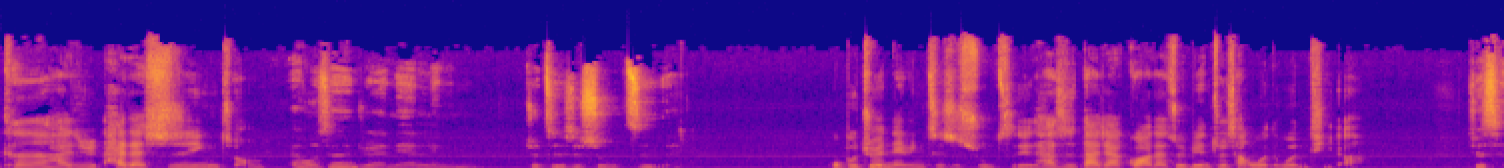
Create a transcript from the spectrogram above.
可能还是还在适应中。哎、欸，我真的觉得年龄就只是数字哎。我不觉得年龄只是数字哎，它是大家挂在嘴边最常问的问题啊。就是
